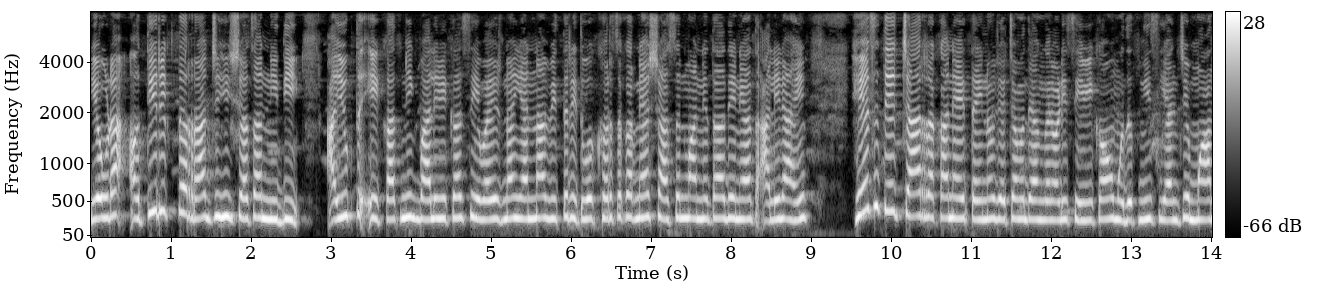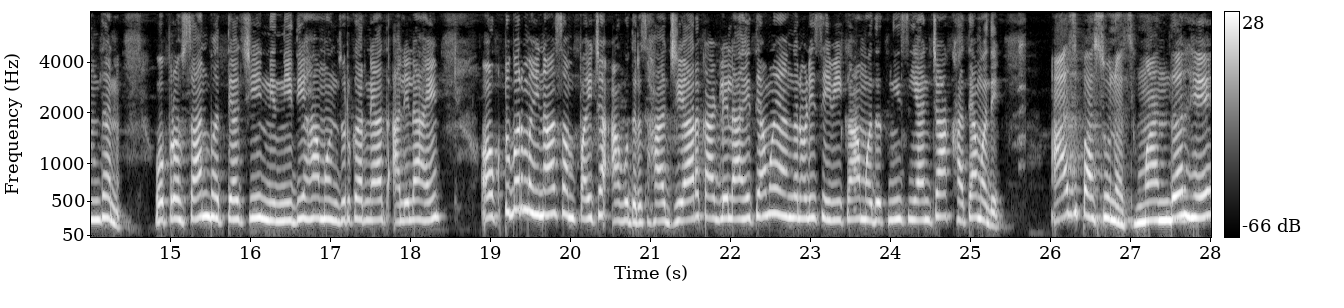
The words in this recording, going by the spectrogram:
एवढा अतिरिक्त राज्य हिश्शाचा निधी आयुक्त एकात्मिक बालविकास सेवा योजना यांना वितरित व खर्च करण्यास शासन मान्यता देण्यात आलेली आहे. हेच ते चार रकाने आहेत तैनो ज्याच्यामध्ये अंगणवाडी सेविका व मदतनीस यांचे मानधन व प्रोत्साहन भत्त्याची नि निधी हा मंजूर करण्यात आलेला आहे. ऑक्टोबर महिना संपायच्या अगोदरच हा जी आर काढलेला आहे. त्यामुळे अंगणवाडी सेविका मदतनीस यांच्या खात्यामध्ये. आजपासूनच मानधन हे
